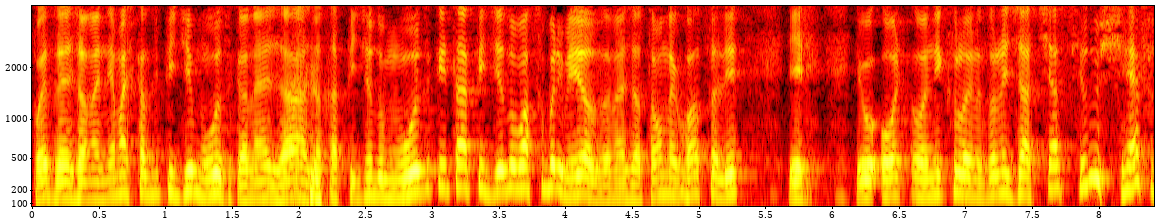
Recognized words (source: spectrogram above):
Pois é, já não é nem mais caso de pedir música, né? Já, já tá pedindo música e tá pedindo uma sobremesa, né? Já tá um negócio ali. Ele, o, o Nix Lorenzoni já tinha sido chefe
